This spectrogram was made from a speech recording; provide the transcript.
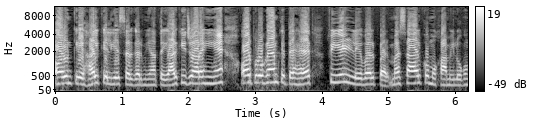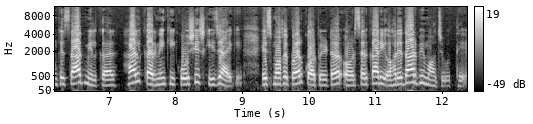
और उनके हल के लिए सरगर्मियाँ तैयार की जा रही हैं और प्रोग्राम के तहत फ़ील्ड लेवल पर मसाइल को मुकामी लोगों के साथ मिलकर हल करने की कोशिश की जाएगी। इस मौके पर कॉरपोरेटर और सरकारी अहदेदार भी मौजूद थे।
